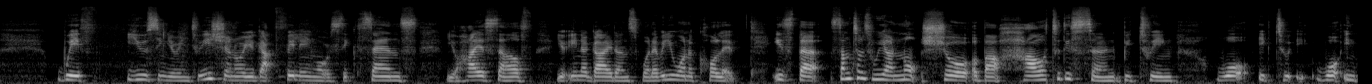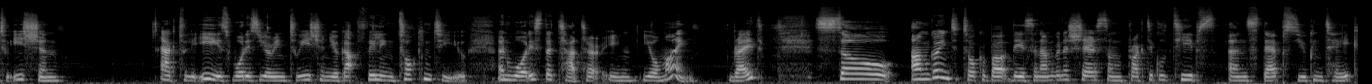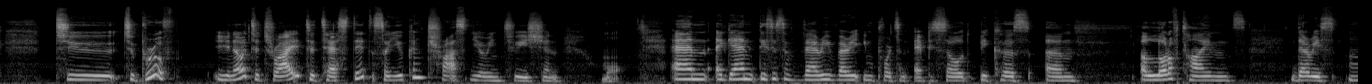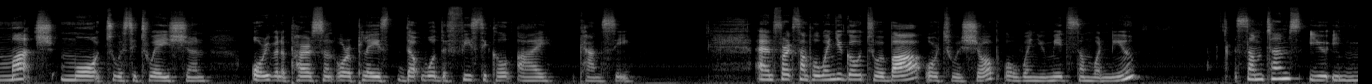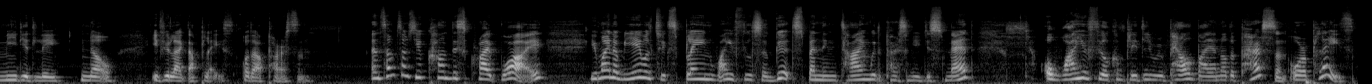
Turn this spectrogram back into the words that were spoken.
with using your intuition or your gut feeling or sixth sense, your higher self, your inner guidance, whatever you want to call it, is that sometimes we are not sure about how to discern between what, what intuition actually is, what is your intuition, your gut feeling talking to you, and what is the chatter in your mind right so i'm going to talk about this and i'm going to share some practical tips and steps you can take to to prove you know, to try to test it so you can trust your intuition more. And again, this is a very, very important episode because um, a lot of times there is much more to a situation or even a person or a place that what the physical eye can see. And for example, when you go to a bar or to a shop or when you meet someone new, sometimes you immediately know if you like that place or that person and sometimes you can't describe why. You might not be able to explain why you feel so good spending time with the person you just met, or why you feel completely repelled by another person or a place.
